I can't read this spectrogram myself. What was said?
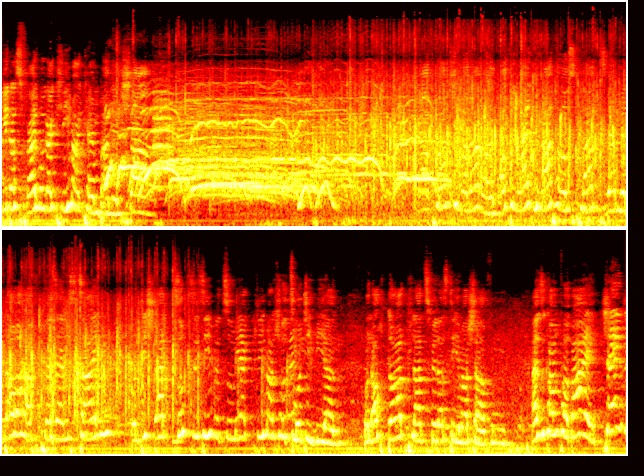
geht das Freiburger Klimacamp an den Start. Auf dem alten Rathausplatz werden wir dauerhaft Präsenz zeigen und die Stadt sukzessive zu mehr Klimaschutz motivieren und auch dort Platz für das Thema schaffen. Also kommt vorbei. Change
